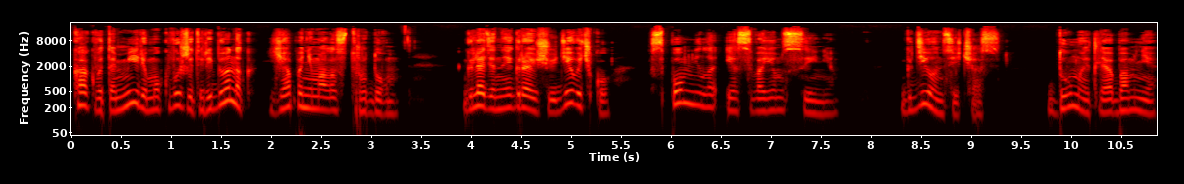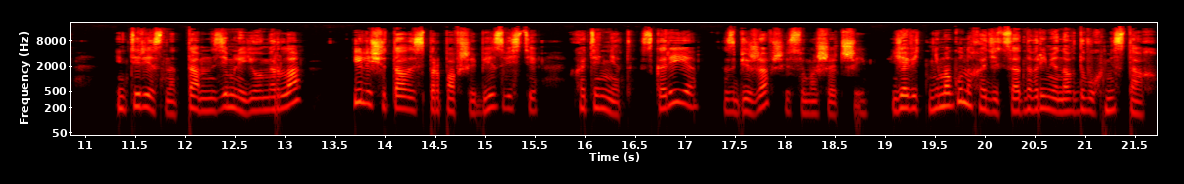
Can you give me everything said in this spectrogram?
Как в этом мире мог выжить ребенок, я понимала с трудом. Глядя на играющую девочку, вспомнила и о своем сыне. Где он сейчас? Думает ли обо мне? Интересно, там на земле я умерла? Или считалась пропавшей без вести, хотя нет, скорее сбежавшей сумасшедшей. Я ведь не могу находиться одновременно в двух местах.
